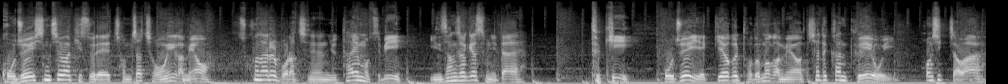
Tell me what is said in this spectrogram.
고조의 신체와 기술에 점차 적응해가며 스쿠나를 몰아치는 유타의 모습이 인상적이었습니다. 특히 고조의 옛 기억을 더듬어가며 체득한 그의 오이 허식자와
